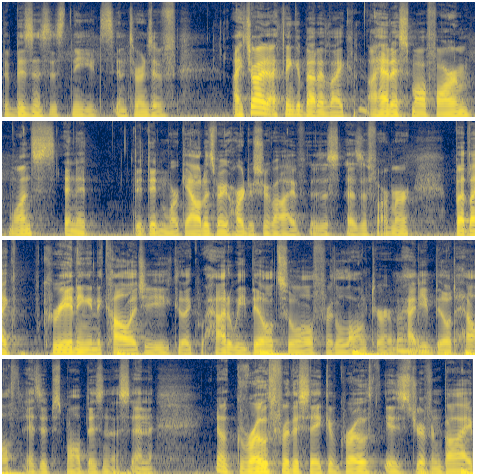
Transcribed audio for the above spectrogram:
the business's needs in terms of. I try. I think about it like I had a small farm once, and it it didn't work out. It's very hard to survive as a, as a farmer, but like creating an ecology, like how do we build soil for the long term? How do you mm-hmm. build health as a small business? And you know, growth for the sake of growth is driven by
